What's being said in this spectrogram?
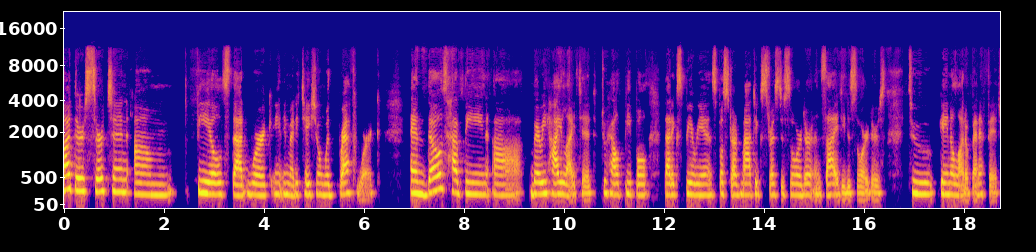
but there's certain um, fields that work in, in, meditation with breath work. And those have been uh, very highlighted to help people that experience post traumatic stress disorder, anxiety disorders, to gain a lot of benefit.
